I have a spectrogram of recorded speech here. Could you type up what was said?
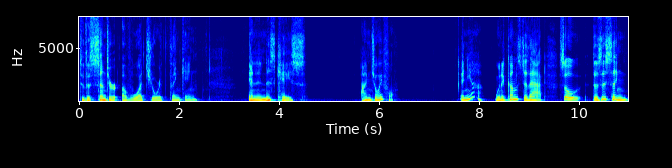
to the center of what you're thinking. And in this case, I'm joyful. And yeah, when it comes to that. So, does this thing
